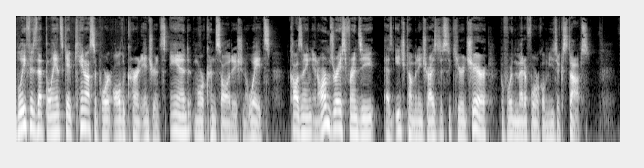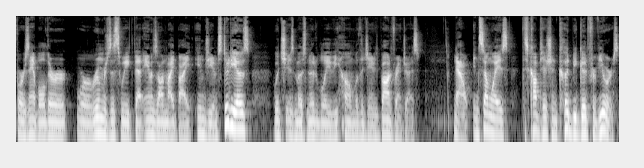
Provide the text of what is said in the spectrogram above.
belief is that the landscape cannot support all the current entrants and more consolidation awaits, causing an arms race frenzy as each company tries to secure a chair before the metaphorical music stops. For example, there were rumors this week that Amazon might buy MGM Studios, which is most notably the home of the James Bond franchise. Now, in some ways, this competition could be good for viewers.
